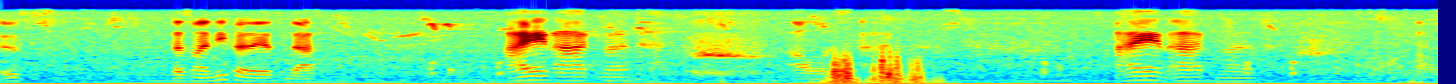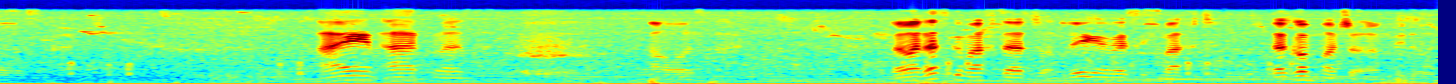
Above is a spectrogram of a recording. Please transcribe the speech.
ist, dass man nie vergessen darf. Einatmen, ausatmen. Einatmen, ausatmen. Einatmen, ausatmen. Wenn man das gemacht hat und regelmäßig macht, dann kommt man schon irgendwie durch.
